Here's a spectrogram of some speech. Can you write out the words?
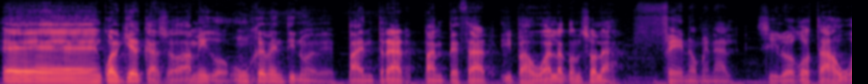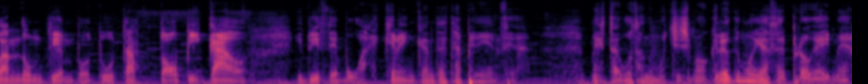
Eh, en cualquier caso, amigo, un G29 para entrar, para empezar y para jugar la consola, fenomenal. Si luego estás jugando un tiempo, tú estás todo picado y tú dices, Buah, es que me encanta esta experiencia. Me está gustando muchísimo. Creo que me voy a hacer pro gamer.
